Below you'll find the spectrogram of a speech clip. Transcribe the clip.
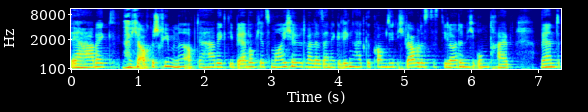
der Habeck, habe ich ja auch geschrieben, ne, ob der Habeck die Baerbock jetzt meuchelt, weil er seine Gelegenheit gekommen sieht. Ich glaube, dass das die Leute nicht umtreibt. Während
